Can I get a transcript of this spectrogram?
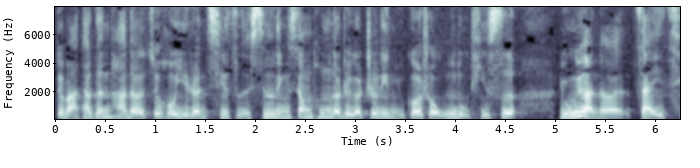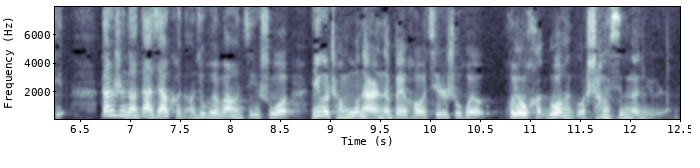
对吧？他跟他的最后一任妻子心灵相通的这个智利女歌手乌鲁提斯，永远的在一起。”但是呢，大家可能就会忘记说，一个成功男人的背后其实是会会有很多很多伤心的女人。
